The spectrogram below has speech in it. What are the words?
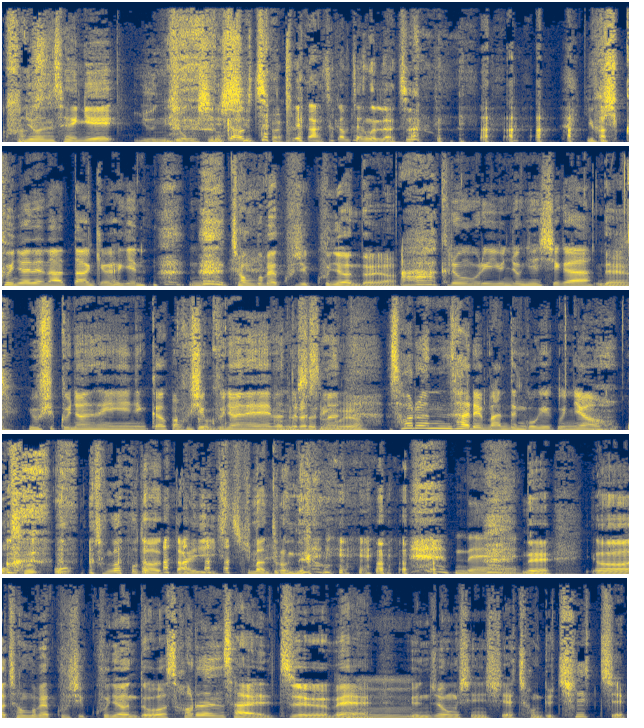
1969년생의 윤종신 씨. 깜짝이야. 아, 깜짝 놀랐죠? 69년에 나왔다 기억에는. 네. 1999년도요. 아, 그럼 우리 윤종신 씨가 네. 69년생이니까 아, 99년에 그럼 몇 만들었으면 살인 거예요? 30살에 만든 곡이군요. 어, 그, 어, 생각보다 나이 익숙히 만들었네요. 네. 네. 어, 1999년도 30살쯤에 음. 윤종신 씨의 정규 7집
